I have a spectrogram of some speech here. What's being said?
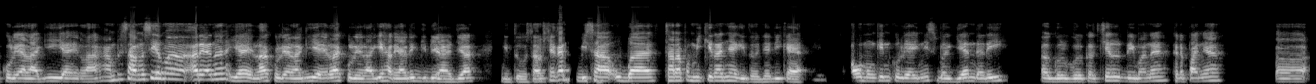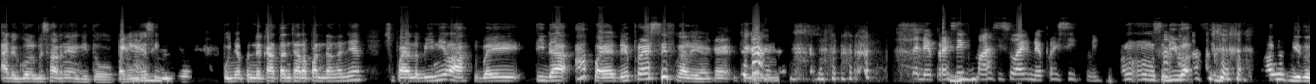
kuliah lagi ya ilah. Hampir sama sih sama Ariana. Ya ilah kuliah lagi ya ilah kuliah lagi hari-hari gini aja. Gitu. Seharusnya kan bisa ubah cara pemikirannya gitu. Jadi kayak oh mungkin kuliah ini sebagian dari uh, goal-goal kecil di mana ke depannya uh, ada goal besarnya gitu. Pengennya sih gitu punya pendekatan cara pandangannya supaya lebih inilah lebih tidak apa ya depresif kali ya kayak depresif mahasiswa yang depresif nih. Mm -mm, sedih, banget gitu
